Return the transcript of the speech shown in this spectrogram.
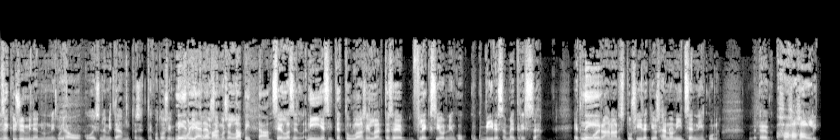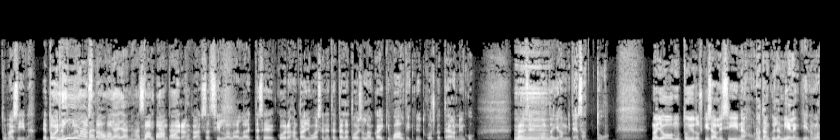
se kysyminen on niinku ihan ok, ei siinä mitään, mutta sitten kun tosi Niin, moni tuo semmoisella... tapittaa. Sellaisella, niin, ja sitten tullaan sillä että se flexi on niinku viidessä metrissä. Että kun Niin. niin. koirahan ahdistuu siitäkin, jos hän on itse niin kuin, äh, hallittuna siinä. Ja toinen Niin, tulee vastaan se vapaan koiran päättää. kanssa sillä lailla, että se koirahan tajuaa sen, että tällä toisella on kaikki valtit nyt, koska tämä on niin kuin, pääsee mm. tuolta ihan miten sattuu. No joo, mutta tuijotuskisa oli siinä. Odotan kyllä mielenkiinnolla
